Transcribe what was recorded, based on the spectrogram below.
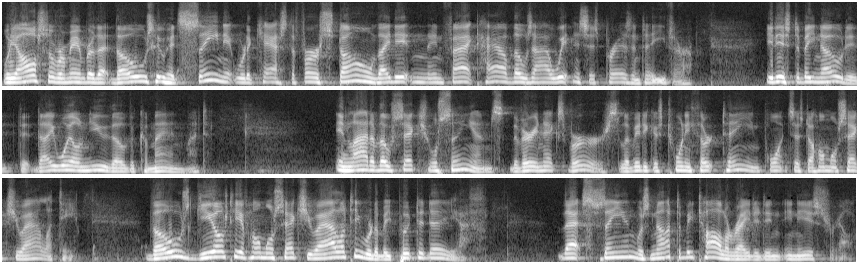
We also remember that those who had seen it were to cast the first stone. They didn't, in fact, have those eyewitnesses present either. It is to be noted that they well knew, though, the commandment. In light of those sexual sins, the very next verse, Leviticus 20:13, points us to homosexuality. Those guilty of homosexuality were to be put to death. That sin was not to be tolerated in, in Israel.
